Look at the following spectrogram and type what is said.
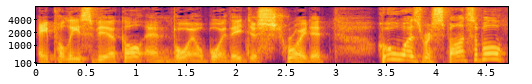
a police vehicle, and boy, oh boy, they destroyed it. Who was responsible?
